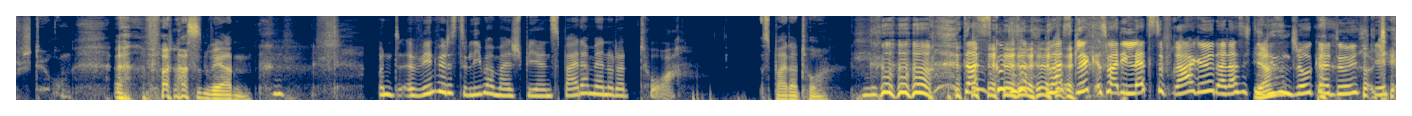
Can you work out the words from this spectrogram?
Störung. Äh, verlassen werden. Und äh, wen würdest du lieber mal spielen? Spider-Man oder Thor? Spider-Tor. Das ist gut. Du hast Glück, es war die letzte Frage, dann lasse ich dir Ja? diesen Joker durchgehen. Okay.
